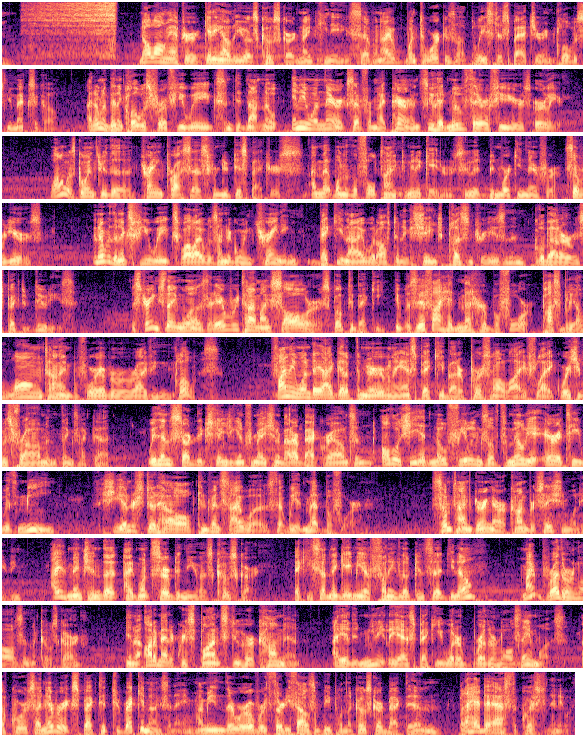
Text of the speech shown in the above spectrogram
Not long after getting out of the U.S. Coast Guard in 1987, I went to work as a police dispatcher in Clovis, New Mexico. I'd only been in Clovis for a few weeks and did not know anyone there except for my parents, who had moved there a few years earlier. While I was going through the training process for new dispatchers, I met one of the full time communicators who had been working there for several years. And over the next few weeks while I was undergoing training, Becky and I would often exchange pleasantries and then go about our respective duties. The strange thing was that every time I saw or spoke to Becky, it was as if I had met her before, possibly a long time before ever arriving in Clovis. Finally, one day I got up the nerve and I asked Becky about her personal life, like where she was from and things like that. We then started exchanging information about our backgrounds, and although she had no feelings of familiarity with me, she understood how convinced I was that we had met before. Sometime during our conversation one evening, I had mentioned that I'd once served in the U.S. Coast Guard. Becky suddenly gave me a funny look and said, You know, my brother in law is in the Coast Guard. In an automatic response to her comment, I had immediately asked Becky what her brother in law's name was. Of course, I never expected to recognize the name. I mean, there were over 30,000 people in the Coast Guard back then, but I had to ask the question anyway.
